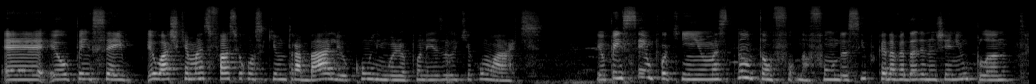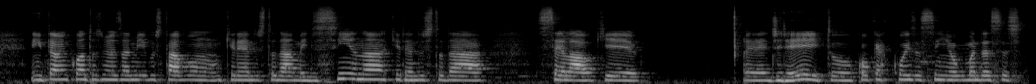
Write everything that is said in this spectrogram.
é, eu pensei, eu acho que é mais fácil eu conseguir um trabalho com língua japonesa do que com artes. Eu pensei um pouquinho, mas não tão na fundo assim, porque na verdade eu não tinha nenhum plano. Então, enquanto os meus amigos estavam querendo estudar medicina, querendo estudar sei lá o que, é, direito, qualquer coisa assim, alguma dessas,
